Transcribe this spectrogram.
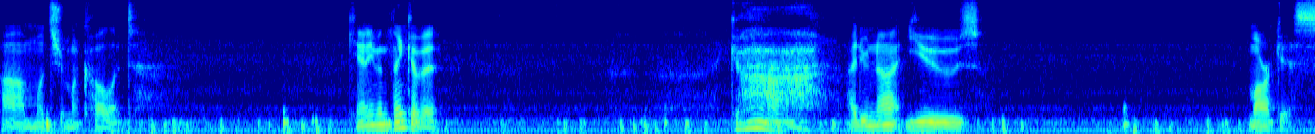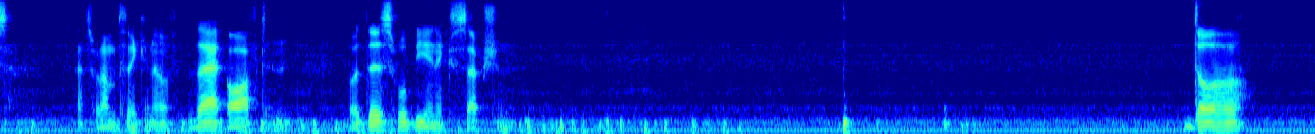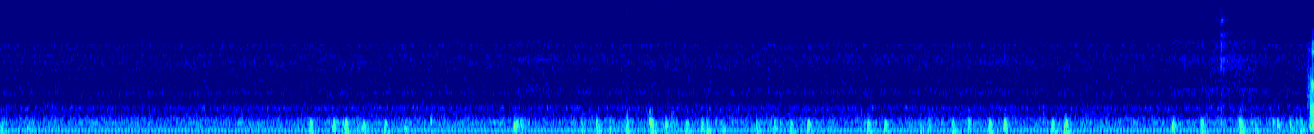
um what's your call it? Can't even think of it. God, I do not use Marcus. That's what I'm thinking of that often. But this will be an exception. Duh.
